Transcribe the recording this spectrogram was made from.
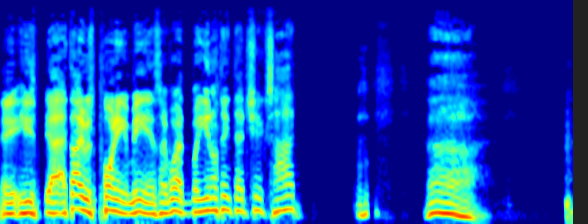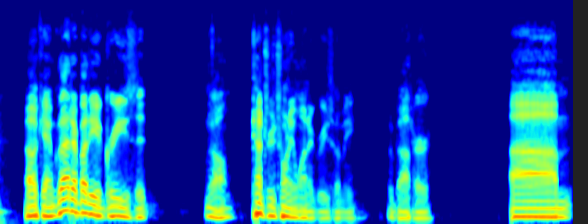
Hey, He's. Yeah, I thought he was pointing at me, and it's like, "What? Well, you don't think that chick's hot?" Ugh. okay, I'm glad everybody agrees that. Well, Country Twenty One agrees with me about her. Um,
